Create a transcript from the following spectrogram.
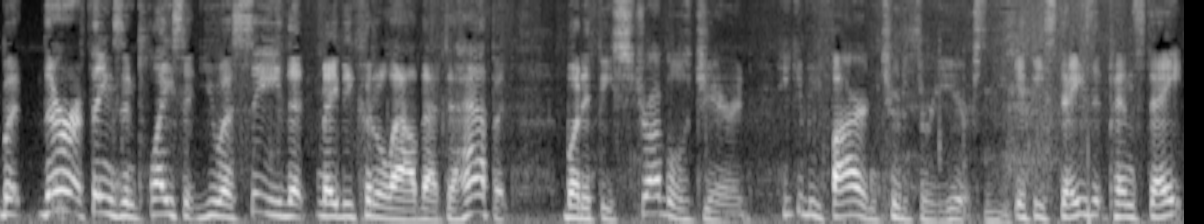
but there are things in place at USC that maybe could allow that to happen. But if he struggles, Jared, he could be fired in two to three years. Mm. If he stays at Penn State,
